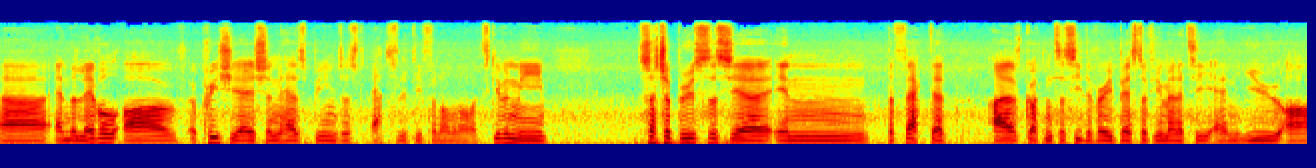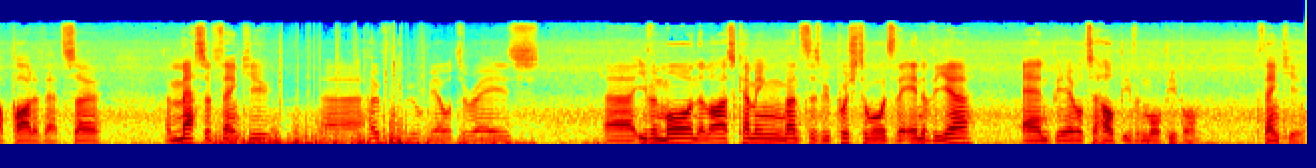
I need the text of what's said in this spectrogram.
uh, and the level of appreciation has been just absolutely phenomenal. It's given me such a boost this year in the fact that I've gotten to see the very best of humanity, and you are part of that. So, a massive thank you. Uh, hopefully, we will be able to raise uh, even more in the last coming months as we push towards the end of the year and be able to help even more people. Thank you.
